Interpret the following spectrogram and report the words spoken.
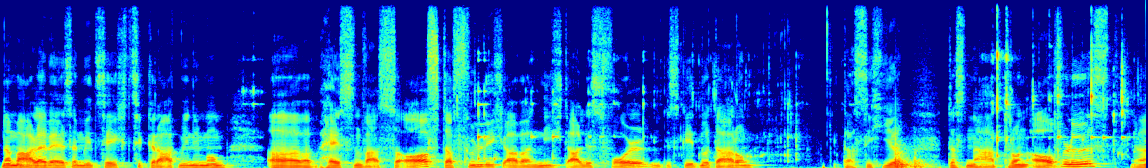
normalerweise mit 60 Grad Minimum äh, heißen Wasser auf. Da fülle ich aber nicht alles voll. Es geht nur darum, dass sich hier das Natron auflöst ja,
